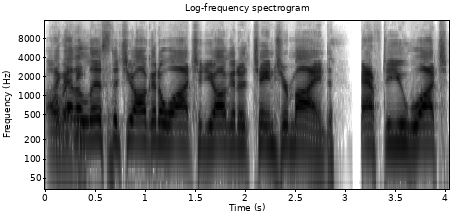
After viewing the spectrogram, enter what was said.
I got a list that you all going to watch, and you all going to change your mind after you watch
